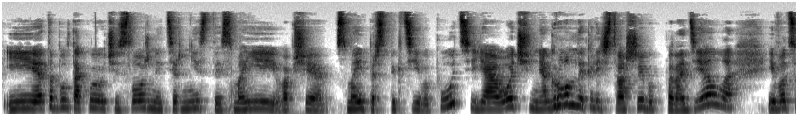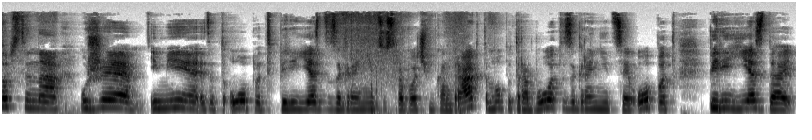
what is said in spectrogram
И это был такой очень сложный, тернистый с моей вообще, с моей перспективы путь. Я очень огромное количество ошибок понаделала. И вот, собственно, уже имея этот опыт переезда за границу с рабочим контрактом, опыт работы за границей, опыт переезда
